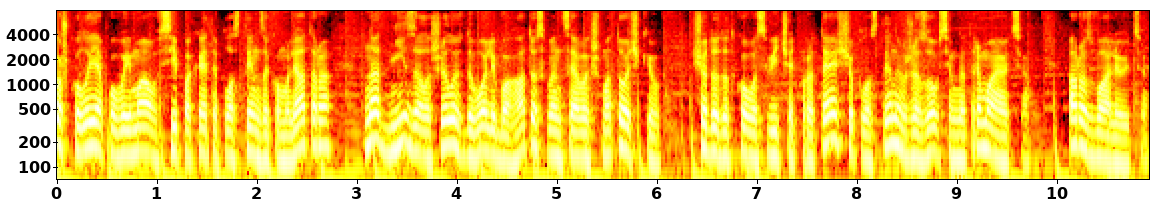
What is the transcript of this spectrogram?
Також, коли я повиймав всі пакети пластин з акумулятора, на дні залишилось доволі багато свинцевих шматочків, що додатково свідчать про те, що пластини вже зовсім не тримаються, а розвалюються.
